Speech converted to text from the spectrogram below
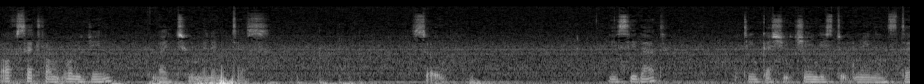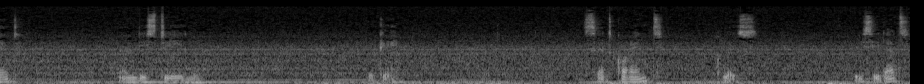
Offset from origin by 2 millimeters. So you see that? I think I should change this to green instead and this to yellow. Okay. Set current. Close. You see that?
